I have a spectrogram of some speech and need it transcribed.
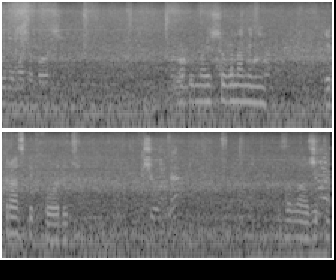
буде може я думаю, що вона мені якраз підходить. Залазити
